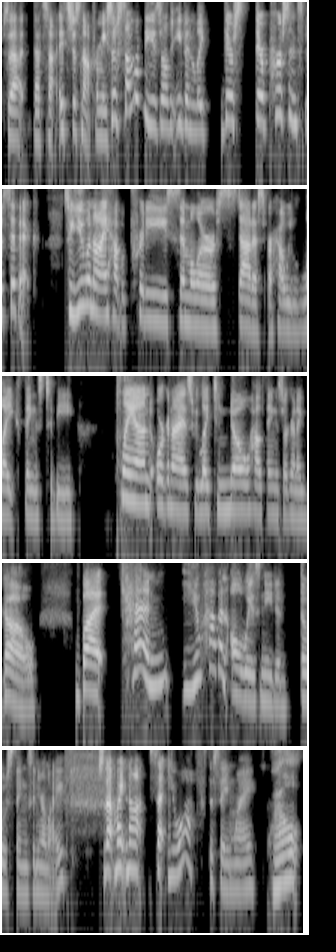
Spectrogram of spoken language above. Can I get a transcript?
So that that's not it's just not for me. So some of these are even like there's they're person specific. So you and I have a pretty similar status for how we like things to be planned, organized. We like to know how things are going to go. But Ken, you haven't always needed those things in your life. So that might not set you off the same way. Well,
